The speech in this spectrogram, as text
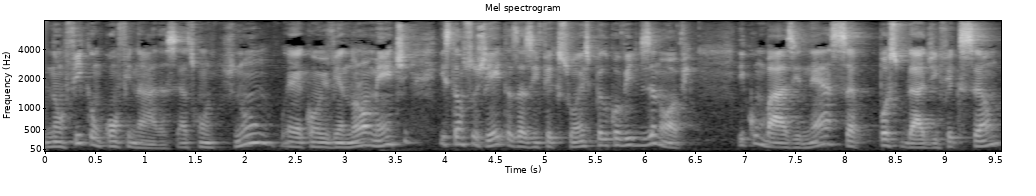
não ficam confinadas, elas continuam é, convivendo normalmente e estão sujeitas às infecções pelo Covid-19. E com base nessa possibilidade de infecção,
